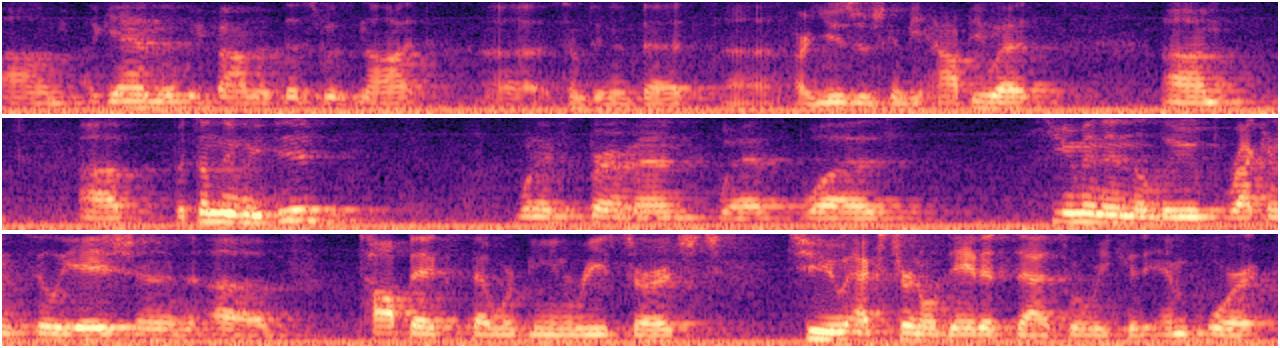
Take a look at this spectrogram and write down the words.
um, again, we found that this was not uh, something that, that uh, our users are going to be happy with. Um, uh, but something we did want to experiment with was human in the loop reconciliation of topics that were being researched to external data sets where we could import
